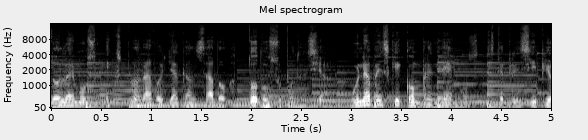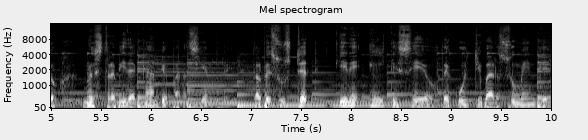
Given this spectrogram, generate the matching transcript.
no lo hemos explorado y alcanzado todo su potencial. Una vez que comprendemos este principio, nuestra vida cambia para siempre. Tal vez usted tiene el deseo de cultivar su mente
